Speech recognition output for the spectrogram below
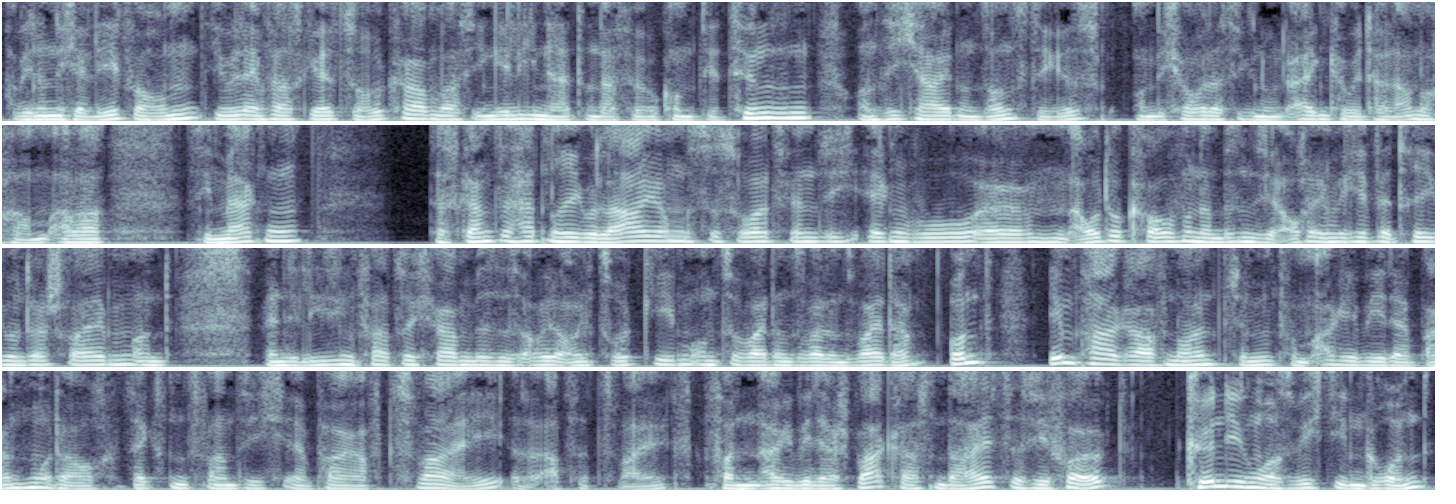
habe ich noch nicht erlebt. Warum? Die will einfach das Geld zurückhaben, was sie ihnen geliehen hat. Und dafür bekommt sie Zinsen und Sicherheiten und sonstiges. Und ich hoffe, dass sie genug Eigenkapital auch noch haben. Aber sie merken, das Ganze hat ein Regularium. Es ist so, als wenn Sie irgendwo ähm, ein Auto kaufen, dann müssen Sie auch irgendwelche Verträge unterschreiben. Und wenn Sie Leasingfahrzeug haben, müssen Sie es auch wieder auch nicht zurückgeben und so weiter und so weiter und so weiter. Und im Paragraph 19 vom AGB der Banken oder auch 26 äh, Paragraph 2, also Absatz 2 von AGB der Sparkassen, da heißt es wie folgt. Kündigung aus wichtigem Grund,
